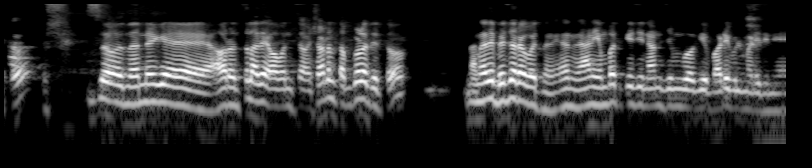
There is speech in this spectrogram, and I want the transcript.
ಇತ್ತು. ಸೊ ನನಗೆ ಅವ್ರೊಂದ್ಸಲ ಅದೇ ಒಂದ್ ಶಾರ್ಟ್ ಅಲ್ಲಿ ತಪ್ಕೊಳ್ಳೋದಿತ್ತು. ನನಗೆ ಅದೇ ಬೇಜಾರಾಗೋಯ್ತು ನನಗೆ. ನಾನು ಎಂಬತ್ತು ಕೆಜಿ ನಾನು ಜಿಮ್ಗೆ ಹೋಗಿ ಬಾಡಿ ಬಿಲ್ಡ್ ಮಾಡಿದ್ದೀನಿ.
